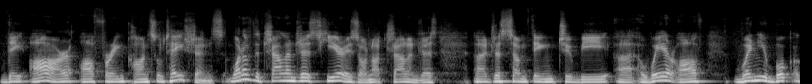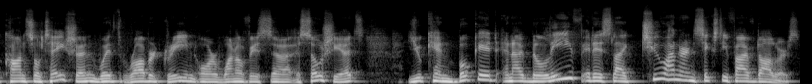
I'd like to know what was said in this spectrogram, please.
They are offering consultations. One of the challenges here is, or not challenges, uh, just something to be uh, aware of. When you book a consultation with Robert Green or one of his uh, associates, you can book it, and I believe it is like $265,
